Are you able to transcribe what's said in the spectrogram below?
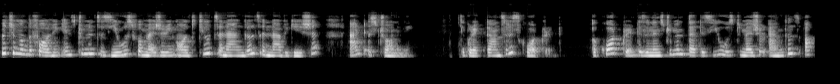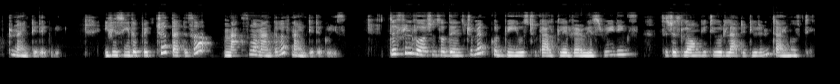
Which among the following instruments is used for measuring altitudes and angles in navigation and astronomy? The correct answer is quadrant. A quadrant is an instrument that is used to measure angles up to 90 degrees. If you see the picture, that is a maximum angle of 90 degrees. Different versions of the instrument could be used to calculate various readings such as longitude, latitude and time of day.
